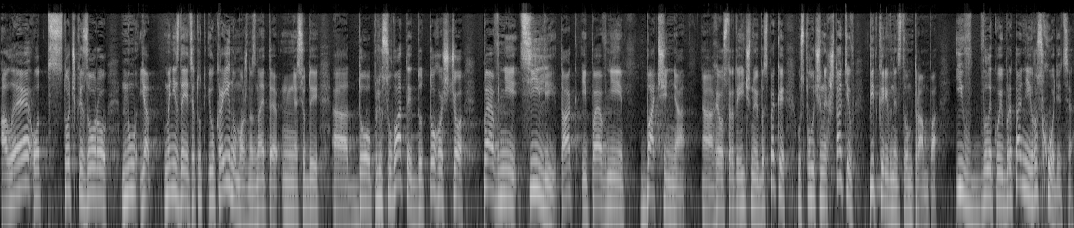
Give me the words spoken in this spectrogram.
Але от з точки зору, ну я. Мені здається, тут і Україну можна, знаєте, сюди е, доплюсувати до того, що певні цілі, так і певні бачення е, геостратегічної безпеки у Сполучених Штатів під керівництвом Трампа. І в Великої Британії розходяться.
